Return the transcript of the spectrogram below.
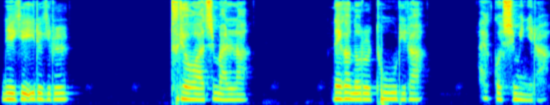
네게 이르기를 두려워하지 말라. 내가 너를 도우리라 할 것임이니라.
